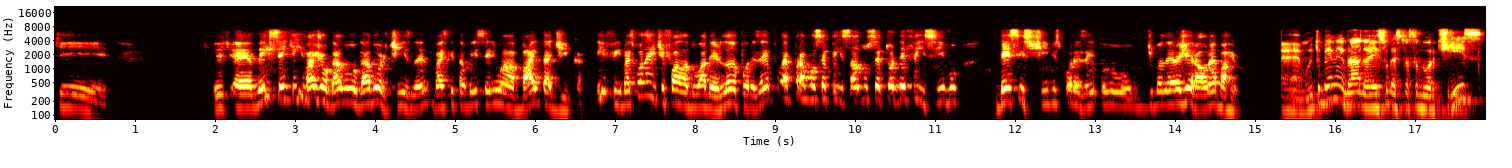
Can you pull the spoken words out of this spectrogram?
Que é, nem sei quem vai jogar no lugar do Ortiz, né? Mas que também seria uma baita dica. Enfim, mas quando a gente fala do Aderlan, por exemplo, é para você pensar no setor defensivo desses times, por exemplo, no, de maneira geral, né, Barril? É, muito bem lembrado aí sobre a situação do Ortiz.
